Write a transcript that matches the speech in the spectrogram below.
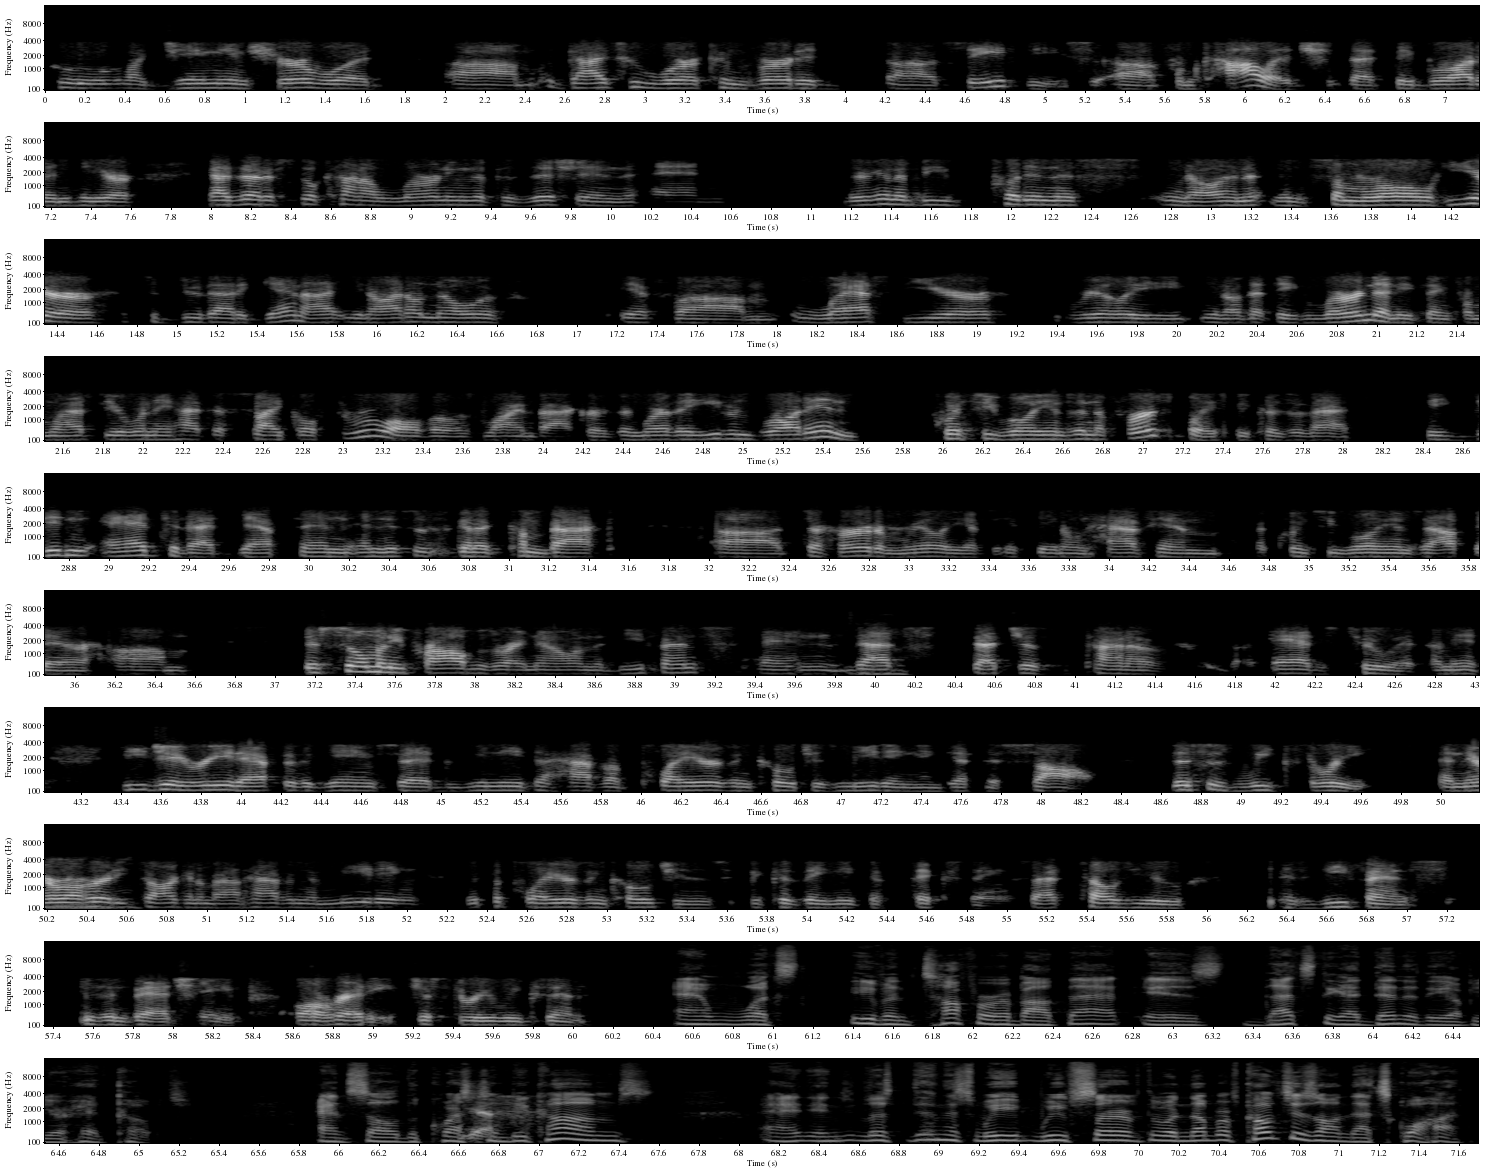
who like Jamien Sherwood, um, guys who were converted uh, safeties uh, from college that they brought in here, guys that are still kind of learning the position and they're going to be put in this you know in, in some role here to do that again. I you know I don't know if if um, last year really, you know, that they learned anything from last year when they had to cycle through all those linebackers and where they even brought in Quincy Williams in the first place because of that. They didn't add to that depth, and, and this is going to come back uh, to hurt them really if, if they don't have him, uh, Quincy Williams, out there. Um, there's so many problems right now on the defense, and that's that just kind of adds to it. I mean, DJ Reed after the game said we need to have a players and coaches meeting and get this solved. This is week three, and they're mm-hmm. already talking about having a meeting with the players and coaches because they need to fix things. That tells you his defense is in bad shape already, just three weeks in. And what's even tougher about that is that's the identity of your head coach. And so the question yeah. becomes, and, and Dennis, we we've served through a number of coaches on that squad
